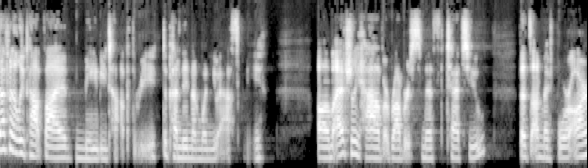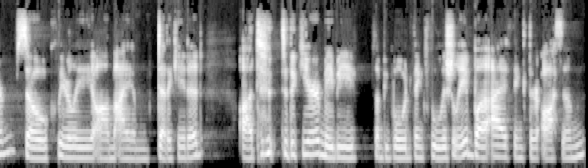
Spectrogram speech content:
definitely top five, maybe top three, depending on when you ask me. Um, I actually have a Robert Smith tattoo that's on my forearm, so clearly um, I am dedicated uh, to, to the Cure. Maybe some people would think foolishly, but I think they're awesome.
